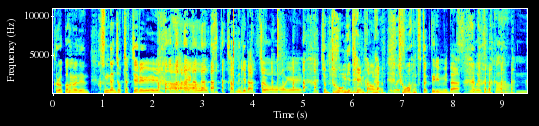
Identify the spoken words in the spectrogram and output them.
그럴 거면은 순간 접착제를 바르고 부- 잡는 게 낫죠. 예. 좀 도움이 될 만한 어, 조언? 부탁드립니다. 뭐가 있을까? 음.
